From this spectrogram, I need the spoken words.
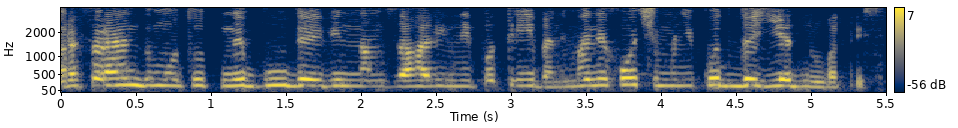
референдуму тут не буде, він нам взагалі не потрібен. Ми не хочемо нікуди доєднуватися.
